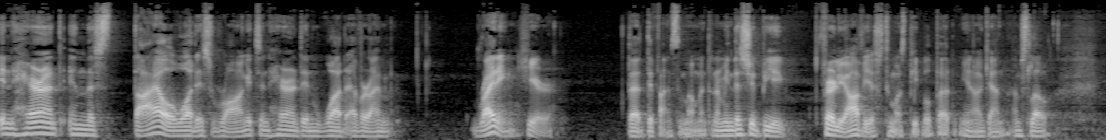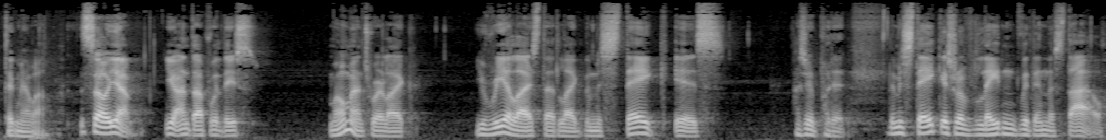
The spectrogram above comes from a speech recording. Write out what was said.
inherent in the style what is wrong, it's inherent in whatever I'm writing here that defines the moment. And I mean, this should be fairly obvious to most people, but you know, again, I'm slow. It took me a while. So yeah, you end up with these moments where like you realize that like the mistake is how should I put it? The mistake is sort of latent within the style,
